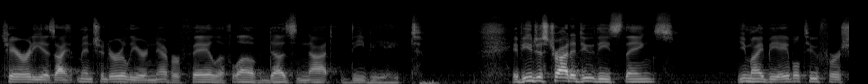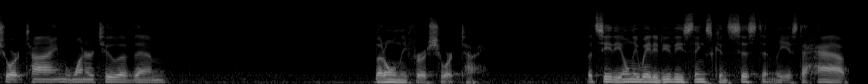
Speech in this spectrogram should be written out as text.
charity, as I mentioned earlier, never faileth. Love does not deviate. If you just try to do these things, you might be able to for a short time, one or two of them, but only for a short time. But see, the only way to do these things consistently is to have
